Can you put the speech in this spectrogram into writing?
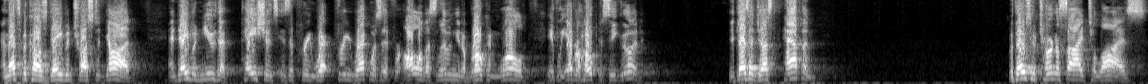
And that's because David trusted God. And David knew that patience is a prerequisite for all of us living in a broken world if we ever hope to see good. It doesn't just happen. But those who turn aside to lies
